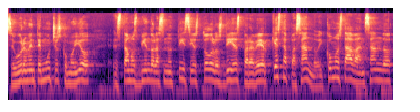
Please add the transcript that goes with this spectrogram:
Seguramente muchos como yo estamos viendo las noticias todos los días para ver qué está pasando y cómo está avanzando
